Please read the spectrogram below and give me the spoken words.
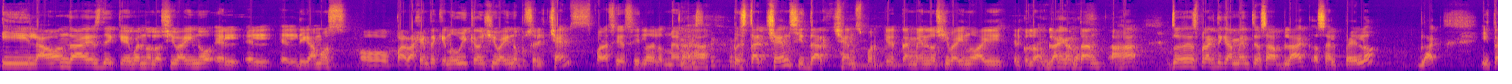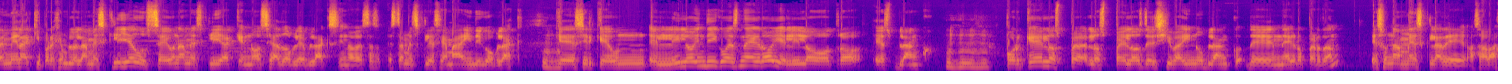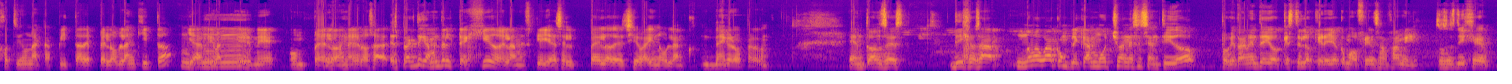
Y la onda es de que, bueno, los Shiba Inu, el, el, el, digamos, o para la gente que no ubica un Shiba Inu, pues el Chems, por así decirlo, de los memes, Ajá. pues está Chems y Dark Chems, porque también los Shiba Inu hay el color Hay Black and. Tan. Ajá. Entonces es prácticamente, o sea, Black, o sea, el pelo, Black. Y también aquí, por ejemplo, la mezclilla, usé una mezclilla que no sea doble Black, sino esta, esta mezclilla se llama Indigo Black. Quiere decir que un, el hilo índigo es negro y el hilo otro es blanco. ¿Por qué los, los pelos de Shiba Inu blanco, de negro, perdón? Es una mezcla de, o sea, abajo tiene una capita de pelo blanquito y arriba tiene un pelo Sí. negro. O sea, es prácticamente el tejido de la mezclilla, es el pelo del Shiba Inu blanco, negro, perdón. Entonces, dije, o sea, no me voy a complicar mucho en ese sentido, porque también te digo que este lo quería yo como Friends and Family. Entonces dije,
